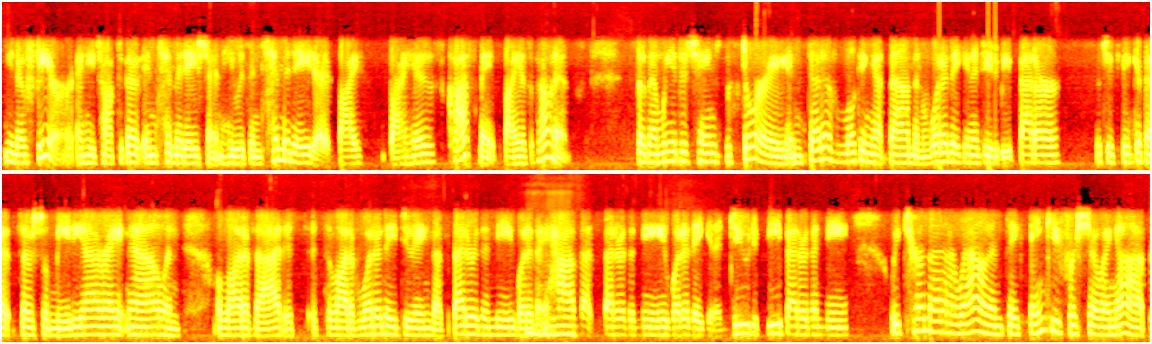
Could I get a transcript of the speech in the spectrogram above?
you know, fear, and he talked about intimidation. He was intimidated by by his classmates, by his opponents. So then we had to change the story instead of looking at them and what are they going to do to be better which you think about social media right now and a lot of that it's it's a lot of what are they doing that's better than me? What do they have that's better than me? What are they going to do to be better than me? We turn that around and say thank you for showing up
